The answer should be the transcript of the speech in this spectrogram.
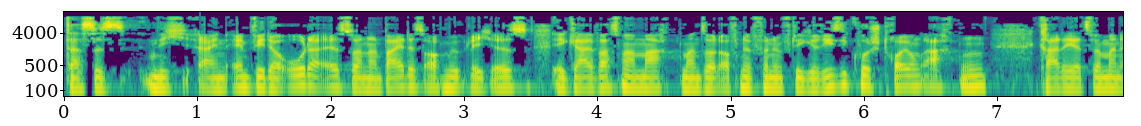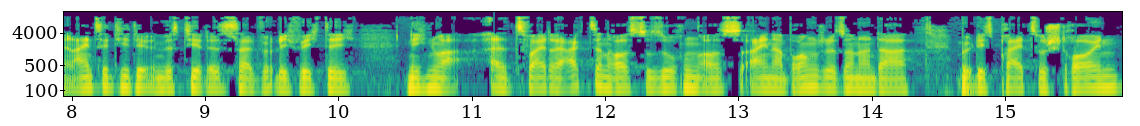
dass es nicht ein Entweder-Oder ist, sondern beides auch möglich ist. Egal was man macht, man soll auf eine vernünftige Risikostreuung achten. Gerade jetzt, wenn man in Einzeltitel investiert, ist es halt wirklich wichtig, nicht nur äh, zwei, drei Aktien rauszusuchen aus einer Branche, sondern da möglichst breit zu streuen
